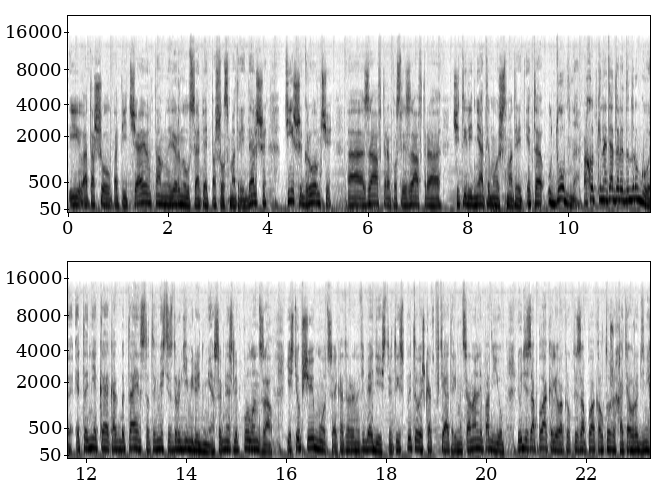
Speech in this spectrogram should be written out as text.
и отошел попить чаю, там вернулся, опять пошел смотреть дальше. Тише, громче. А завтра, послезавтра, 4 дня ты можешь смотреть. Это удобно. Поход в кинотеатр это другое. Это некое как бы таинство, ты вместе с другими людьми, особенно если полон зал. Есть общая эмоция, которая на тебя действует. Ты испытываешь, как в театре, эмоциональный подъем. Люди заплакали вокруг, ты заплакал тоже, хотя вроде не,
